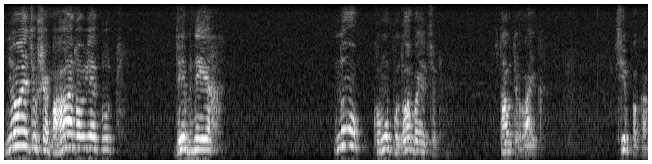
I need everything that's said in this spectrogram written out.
Нюансів ще багато є тут, дрібних. Ну, кому подобається, ставте лайк. Всім пока.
